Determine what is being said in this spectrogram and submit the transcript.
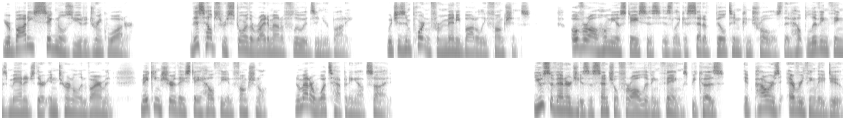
your body signals you to drink water. This helps restore the right amount of fluids in your body, which is important for many bodily functions. Overall homeostasis is like a set of built-in controls that help living things manage their internal environment, making sure they stay healthy and functional, no matter what's happening outside. Use of energy is essential for all living things because it powers everything they do.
